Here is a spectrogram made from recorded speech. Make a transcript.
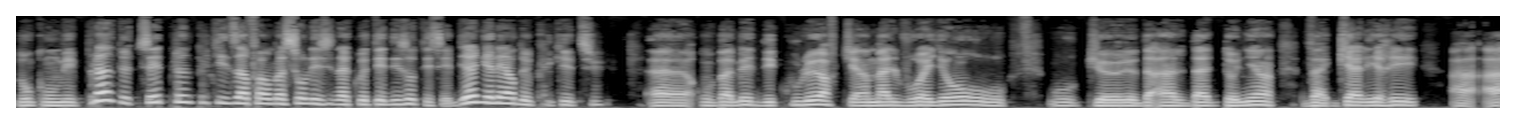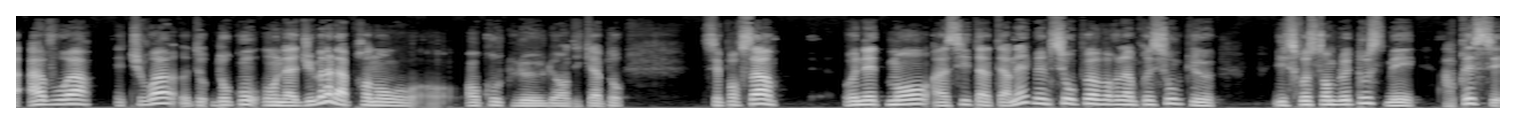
Donc on met plein de, tu plein de petites informations les unes à côté des autres et c'est bien galère de cliquer dessus. Euh, on va mettre des couleurs qu'un malvoyant ou, ou que un daltonien va galérer à, à, avoir. Et tu vois, donc on, a du mal à prendre en, compte le, le handicap. Donc c'est pour ça, honnêtement, un site internet, même si on peut avoir l'impression que ils se ressemblent tous, mais après, c'est,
